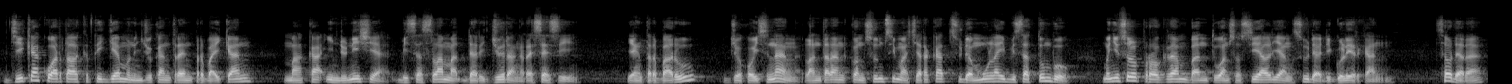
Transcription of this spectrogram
Jika kuartal ketiga menunjukkan tren perbaikan, maka Indonesia bisa selamat dari jurang resesi. Yang terbaru, Jokowi senang lantaran konsumsi masyarakat sudah mulai bisa tumbuh menyusul program bantuan sosial yang sudah digulirkan. Saudara,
